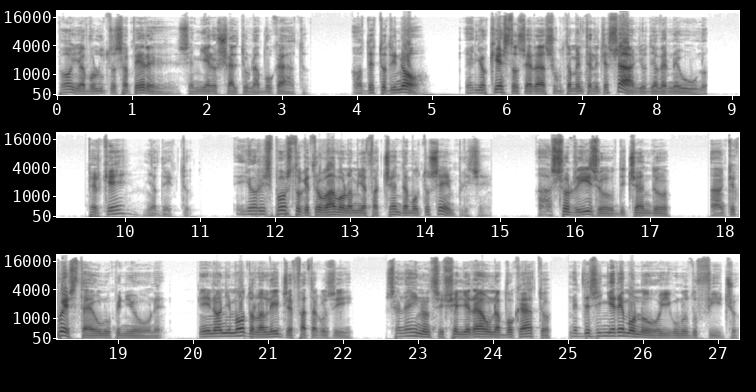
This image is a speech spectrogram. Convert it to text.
Poi ha voluto sapere se mi ero scelto un avvocato. Ho detto di no e gli ho chiesto se era assolutamente necessario di averne uno. Perché? mi ha detto. Gli ho risposto che trovavo la mia faccenda molto semplice. Ha sorriso dicendo anche questa è un'opinione. In ogni modo la legge è fatta così. Se lei non si sceglierà un avvocato, ne designeremo noi uno d'ufficio.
